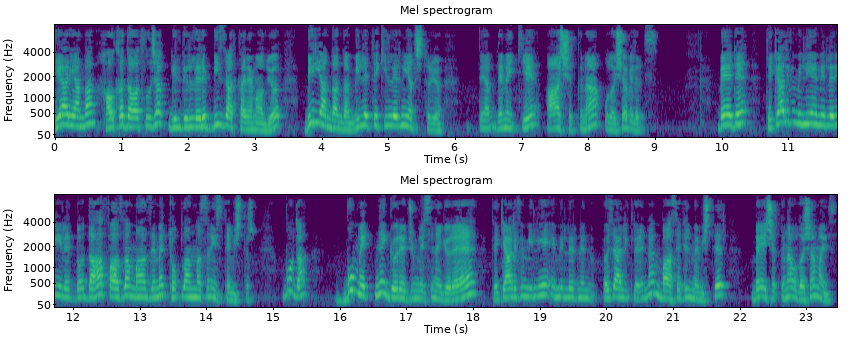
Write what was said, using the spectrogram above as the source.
Diğer yandan halka dağıtılacak bildirileri bizzat kaleme alıyor. Bir yandan da milletvekillerini yatıştırıyor. Demek ki A şıkkına ulaşabiliriz. B'de tekalifi milli emirleri ile daha fazla malzeme toplanmasını istemiştir. Burada bu metne göre cümlesine göre tekalifi milliye emirlerinin özelliklerinden bahsedilmemiştir. B şıkkına ulaşamayız.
